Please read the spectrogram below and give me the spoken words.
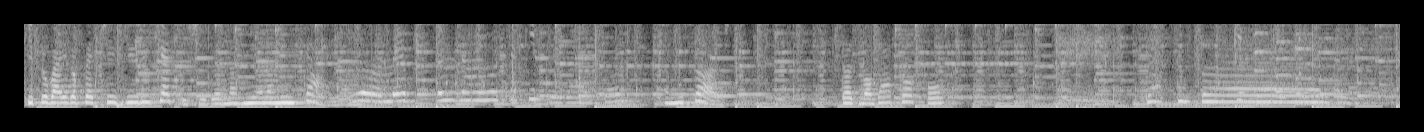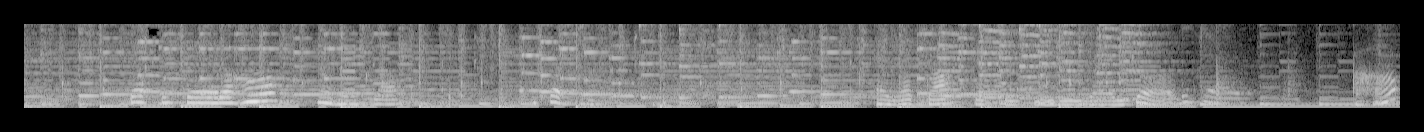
Kipróbáljuk a pecsétgyűrűket is, hogy annak milyen a mintája? Jó, mert nálunk te kipróbáltam. Nem mutasd? De az magától fog? De szuper! De szuper, aha! Nagyon klassz. Mutasd csak! Ez lett a pecsétgyűrűvel, igaz? Aha.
